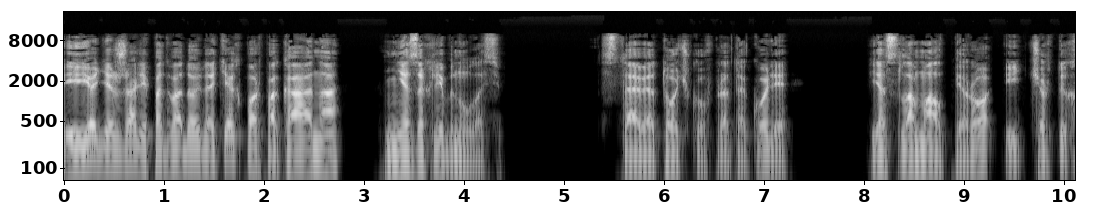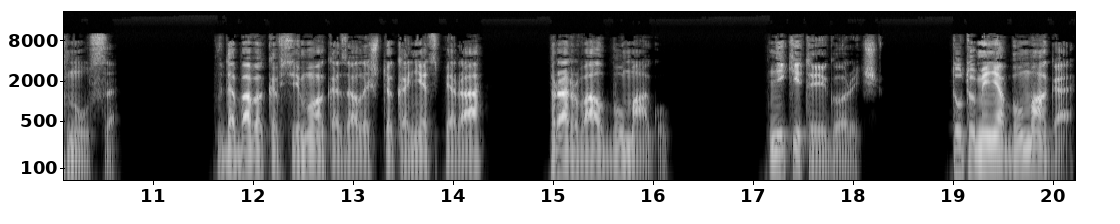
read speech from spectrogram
и ее держали под водой до тех пор, пока она не захлебнулась. Ставя точку в протоколе, Я сломал перо и чертыхнулся. Вдобавок ко всему оказалось, что конец пера прорвал бумагу. Никита Егорыч, тут у меня бумага.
